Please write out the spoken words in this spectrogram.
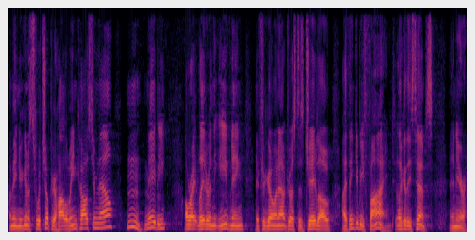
I mean, you're going to switch up your Halloween costume now? Hmm, maybe. All right, later in the evening, if you're going out dressed as J-Lo, I think you'd be fine. Look at these temps. You're mm,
